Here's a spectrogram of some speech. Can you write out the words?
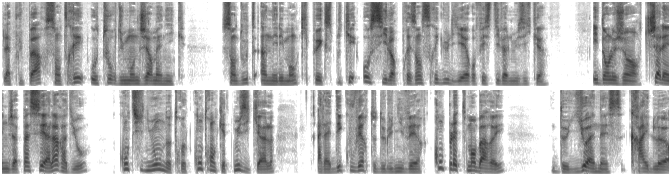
la plupart centrés autour du monde germanique. Sans doute un élément qui peut expliquer aussi leur présence régulière au festival musical. Et dans le genre challenge à passer à la radio, continuons notre contre-enquête musicale à la découverte de l'univers complètement barré de Johannes Kreidler.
